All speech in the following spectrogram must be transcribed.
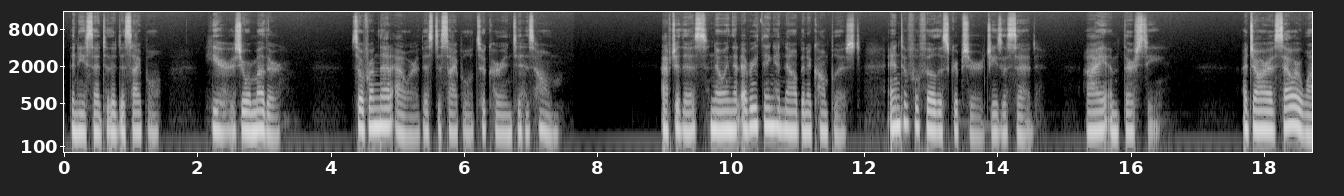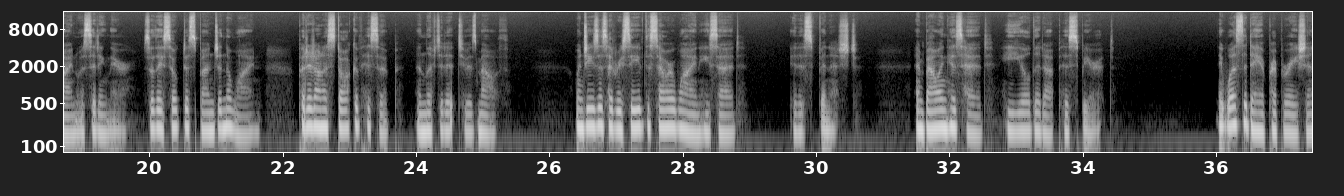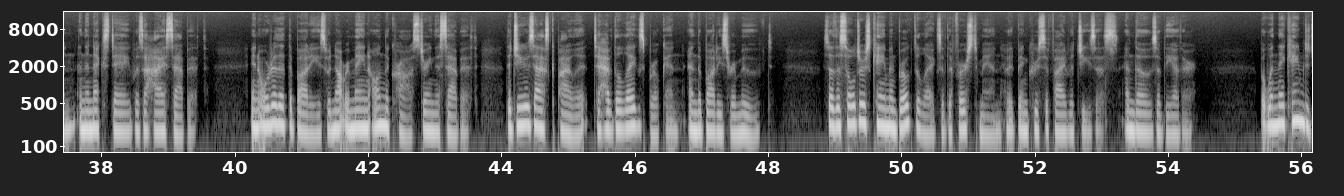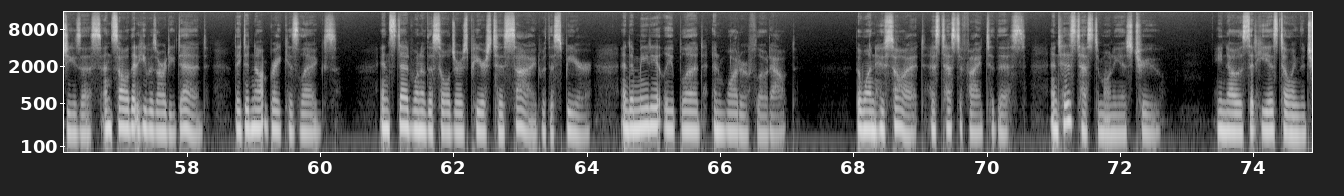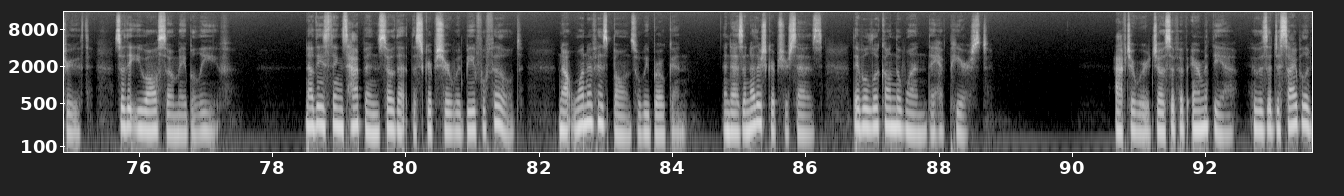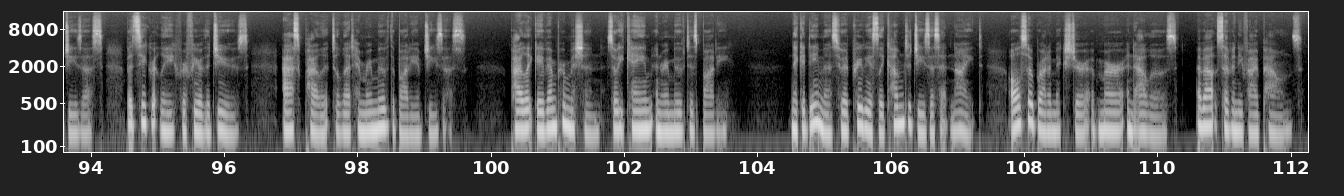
Then he said to the disciple, Here is your mother. So from that hour this disciple took her into his home. After this, knowing that everything had now been accomplished, and to fulfill the scripture, Jesus said, I am thirsty. A jar of sour wine was sitting there, so they soaked a sponge in the wine, put it on a stalk of hyssop, and lifted it to his mouth. When Jesus had received the sour wine, he said, It is finished. And bowing his head, he yielded up his spirit. It was the day of preparation, and the next day was a high Sabbath. In order that the bodies would not remain on the cross during the Sabbath, the Jews asked Pilate to have the legs broken and the bodies removed. So the soldiers came and broke the legs of the first man who had been crucified with Jesus, and those of the other. But when they came to Jesus and saw that he was already dead, they did not break his legs. Instead, one of the soldiers pierced his side with a spear, and immediately blood and water flowed out. The one who saw it has testified to this, and his testimony is true. He knows that he is telling the truth, so that you also may believe. Now these things happened so that the scripture would be fulfilled. Not one of his bones will be broken. And as another scripture says, they will look on the one they have pierced. Afterward, Joseph of Arimathea, who was a disciple of Jesus, but secretly for fear of the Jews, asked Pilate to let him remove the body of Jesus. Pilate gave him permission, so he came and removed his body. Nicodemus, who had previously come to Jesus at night, also brought a mixture of myrrh and aloes, about seventy five pounds.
